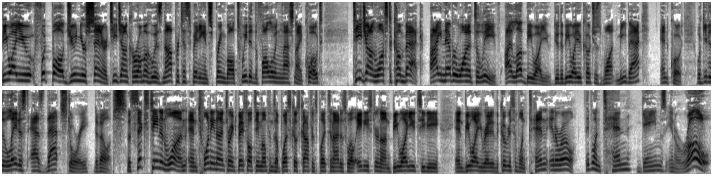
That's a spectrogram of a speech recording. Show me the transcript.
BYU football junior center Tejan Koroma, who is not participating in spring ball, tweeted the following last night, quote, Tejan wants to come back. I never wanted to leave. I love BYU. Do the BYU coaches want me back? End quote. We'll give you the latest as that story develops. The 16 and 1 and 29th ranked baseball team opens up West Coast Conference play tonight as well, 8 Eastern on BYU TV and BYU Radio. The Cougars have won 10 in a row. They've won 10 games in a row.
